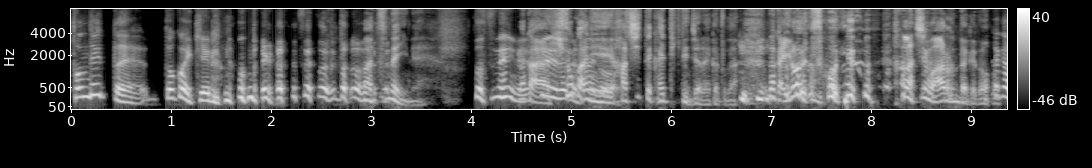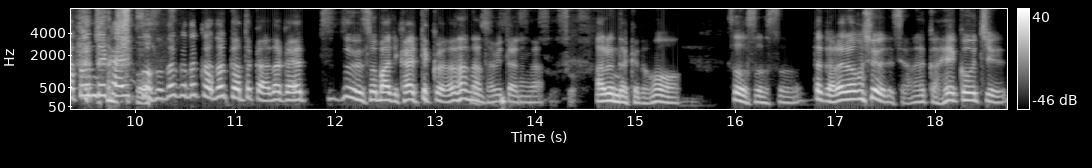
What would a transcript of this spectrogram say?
飛んでいってどこへ消えるんだ問題が、それとまあ常にね、そう常にね。なんか、常密かに走って帰ってきてんじゃないかとか、なんかいろいろそういう話もあるんだけど。だから飛んで帰って、そうそうそう、どこどこどことか、なんかすぐそばに帰ってくる何なんだみたいなのがそうそうそうあるんだけども、そうそうそう。だからあれは面白いですよね。だから平行宇宙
